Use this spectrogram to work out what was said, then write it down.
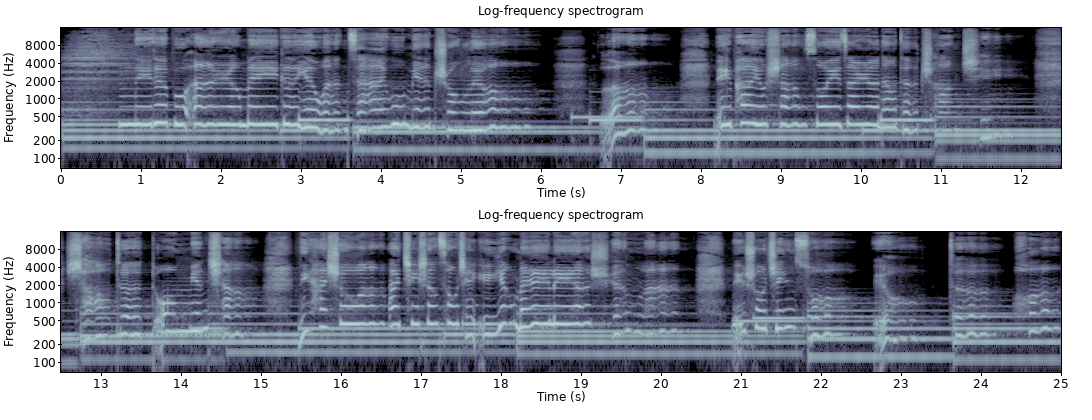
你的不安让每一个夜晚在无眠中流浪，你怕忧伤，所以在热闹的场景。笑得多勉强，你还奢望爱情像从前一样美丽而绚烂。你说尽所有的谎，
